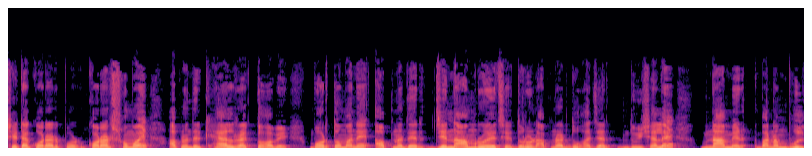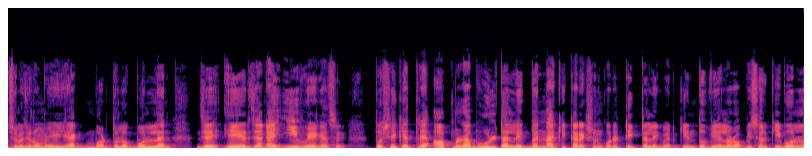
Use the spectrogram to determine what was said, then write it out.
সেটা করার পর, করার সময় আপনাদের খেয়াল রাখতে হবে। বর্তমানে আপনাদের যে নাম রয়েছে, ধরুন আপনার দু দুই সালে নামের বানাম ভুল ছিল, যেরকম এই এক ভদ্রলোক বললেন যে এর জায়গায় ই হয়ে গেছে। তো সেক্ষেত্রে আপনারা ভুলটা লিখবেন নাকি কারেকশন করে ঠিকটা লিখবেন? কিন্তু বিএলআর অফিসার কি বলল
